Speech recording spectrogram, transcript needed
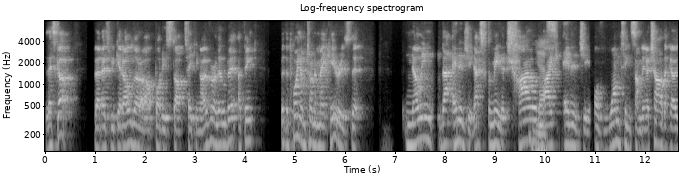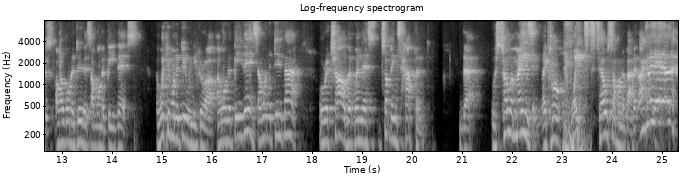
Let's go. But as we get older, our bodies start taking over a little bit, I think. But the point I'm trying to make here is that knowing that energy, that's for me, the childlike yes. energy of wanting something, a child that goes, oh, I want to do this, I want to be this. And what do you want to do when you grow up? I want to be this, I want to do that. Or a child that when there's something's happened that was so amazing, they can't wait to tell someone about it. Like,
